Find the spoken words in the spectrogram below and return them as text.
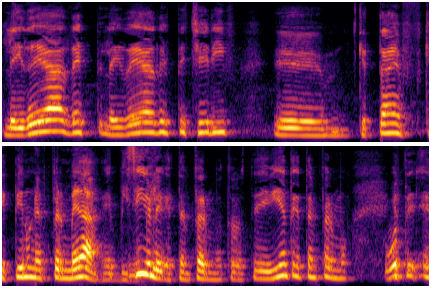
la idea de este, la idea de este sheriff eh, que está que tiene una enfermedad, es visible que está enfermo, es evidente que está enfermo. Este,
